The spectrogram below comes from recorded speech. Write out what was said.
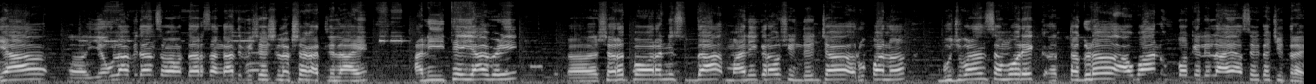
या येवला विधानसभा मतदारसंघात विशेष लक्ष घातलेलं आहे. आणि इथे यावेळी शरद पवारांनी सुद्धा माणिकराव शिंदेच्या रूपानं भुजबळांसमोर एक तगडं आव्हान उभं केलेलं आहे असं इथं चित्र आहे.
